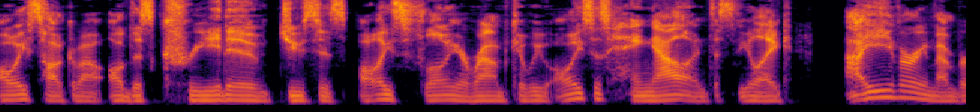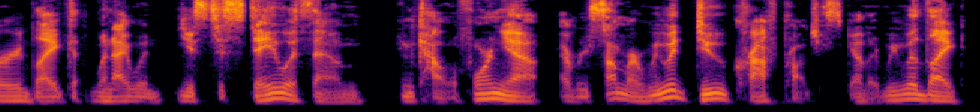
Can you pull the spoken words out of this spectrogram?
always talk about all this creative juices always flowing around because we always just hang out and just be like, I even remembered like when I would used to stay with them in California every summer, we would do craft projects together. We would like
